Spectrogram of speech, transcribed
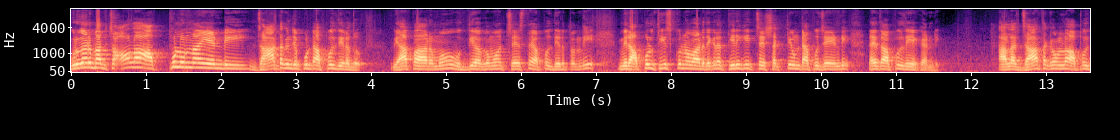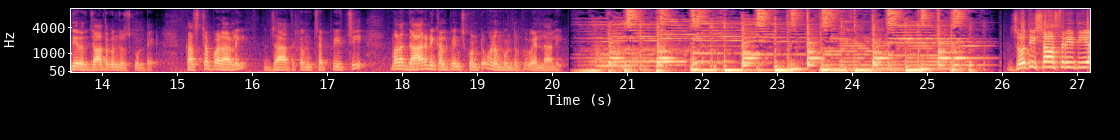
గురుగారు మాకు చాలా అప్పులు ఉన్నాయండి జాతకం చెప్పుకుంటే అప్పులు తీరదు. వ్యాపారమో ఉద్యోగమో చేస్తే అప్పులు తీరుతుంది. మీరు అప్పులు తీసుకున్న వాడి దగ్గర తిరిగి ఇచ్చే శక్తి ఉంటే అప్పు చేయండి లేదా అప్పులు తీయకండి. అలా జాతకంలో అప్పులు తీరదు జాతకం చూసుకుంటే. కష్టపడాలి జాతకం చెప్పించి మన దారిని కల్పించుకుంటూ మనం ముందుకు వెళ్ళాలి. జ్యోతిషాస్త్రీతీయ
